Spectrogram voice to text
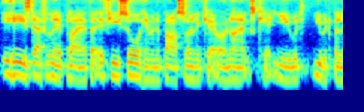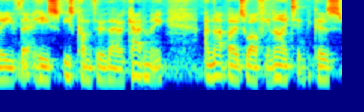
he's definitely a player that if you saw him in a Barcelona kit or an Ajax kit, you would you would believe that he's he's come through their academy, and that bodes well for United because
